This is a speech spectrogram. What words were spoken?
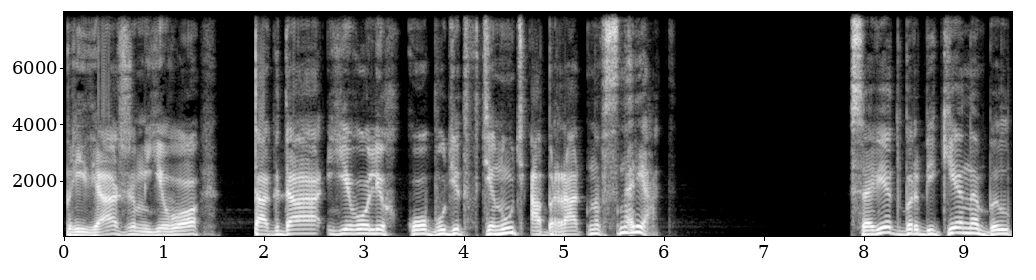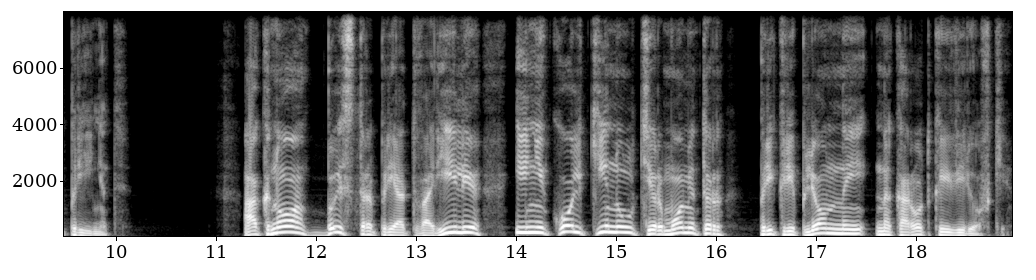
привяжем его Тогда его легко будет втянуть обратно в снаряд. Совет Барбикена был принят. Окно быстро приотворили, и Николь кинул термометр, прикрепленный на короткой веревке.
